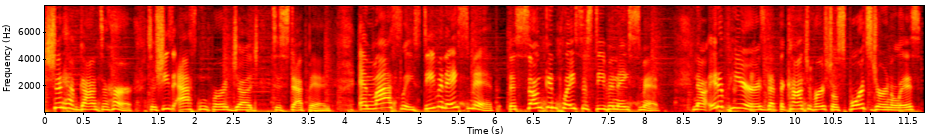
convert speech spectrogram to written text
should have gone to her. So she's asking for a judge to step in. And lastly, Stephen A. Smith, the sunken place of Stephen A. Smith. Now, it appears that the controversial sports journalist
